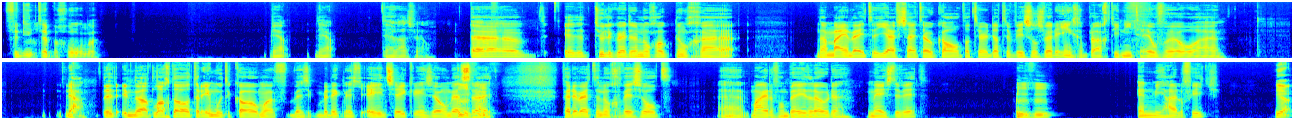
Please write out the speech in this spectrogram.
verdiend hebben gewonnen. Ja, ja helaas wel. Uh, natuurlijk werden er nog ook nog, uh, naar mijn weten, jij zei het ook al, dat er, dat er wissels werden ingebracht die niet heel veel... Uh, ja, inderdaad lag al wat erin moeten komen. Ben ik, ben ik met je eens, zeker in zo'n wedstrijd. Mm-hmm. Verder werd er nog gewisseld uh, Maier van Brederode, Mees de Wit mm-hmm. en Mihailovic. Ja.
